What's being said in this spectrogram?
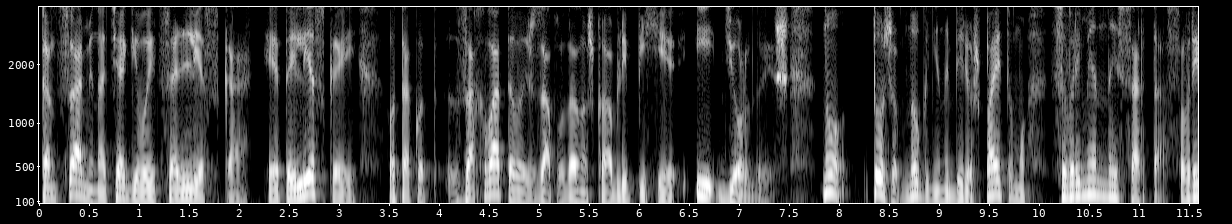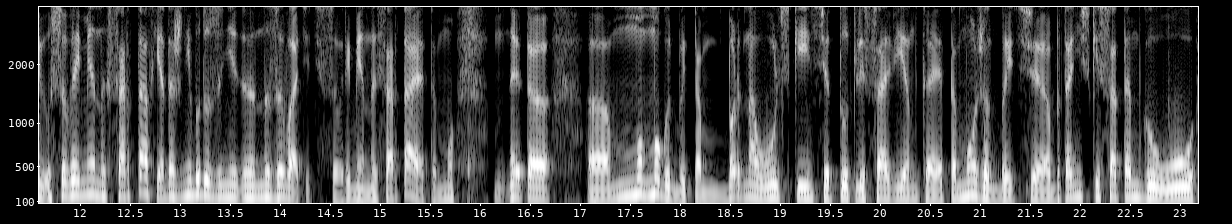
концами натягивается леска. И этой леской вот так вот захватываешь за плодоножку облепихи и дергаешь. Ну, тоже много не наберешь. Поэтому современные сорта. У современных сортов, я даже не буду называть эти современные сорта, это, это э, могут быть там Барнаульский институт Лисовенко, это может быть э, ботанический сад МГУ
